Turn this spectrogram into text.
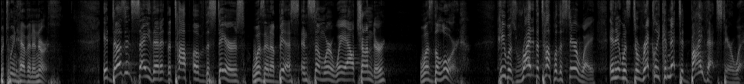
between heaven and earth. It doesn't say that at the top of the stairs was an abyss and somewhere way out yonder was the Lord. He was right at the top of the stairway, and it was directly connected by that stairway.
